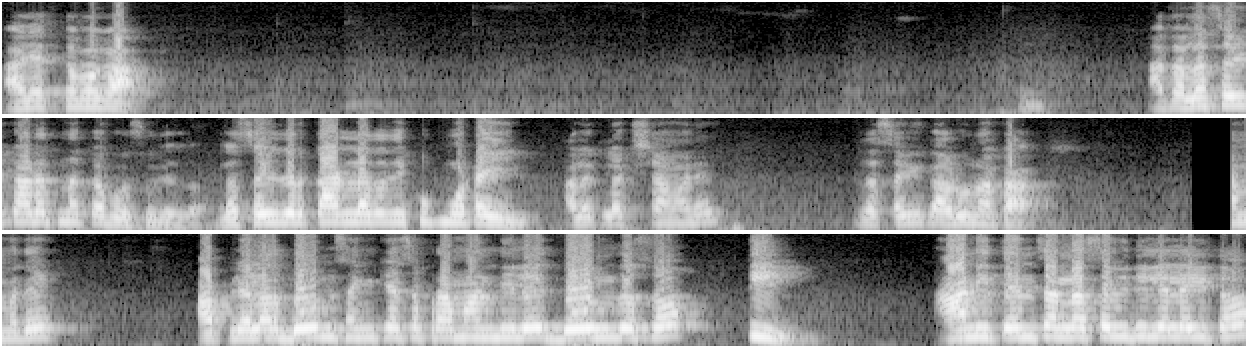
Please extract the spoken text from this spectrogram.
आल्यात का बघा? आता लसवी काढत नका बसू त्याचा. लसवी जर काढला तर ते खूप मोठा येईल. अलग लक्षामध्ये? लसवी काढू नका. त्यामध्ये आपल्याला दोन संख्येचं प्रमाण दिले दोन जसं तीन. आणि त्यांचा लसवी दिलेला इथं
